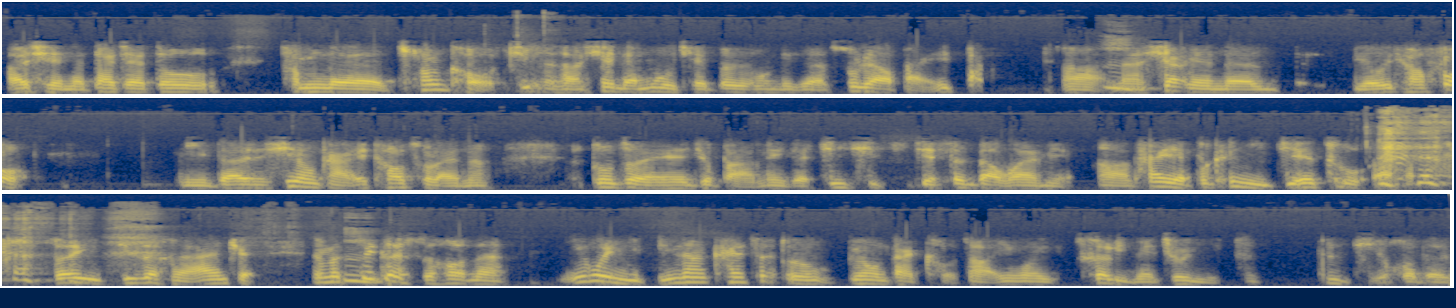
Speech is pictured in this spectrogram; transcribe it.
而且呢，大家都他们的窗口基本上现在目前都用那个塑料板一挡啊，那下面呢有一条缝，你的信用卡一掏出来呢。工作人员就把那个机器直接伸到外面啊，他也不跟你接触啊，所以其实很安全。那么这个时候呢，因为你平常开车不用不用戴口罩，因为车里面就你自自己或者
